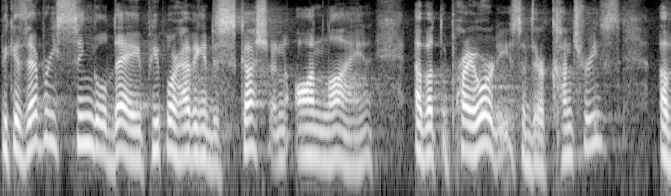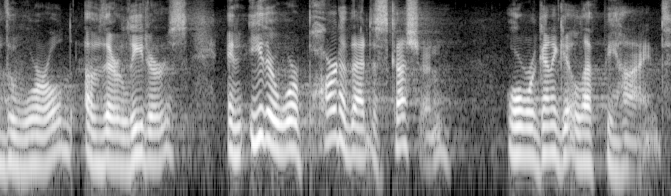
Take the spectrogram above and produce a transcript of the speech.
Because every single day, people are having a discussion online about the priorities of their countries, of the world, of their leaders. And either we're part of that discussion or we're going to get left behind.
